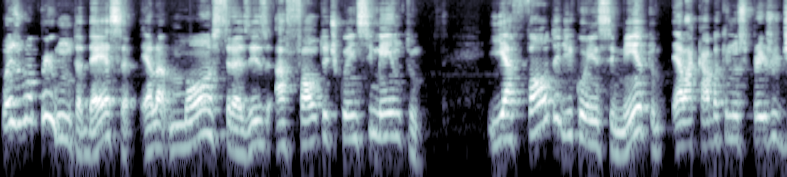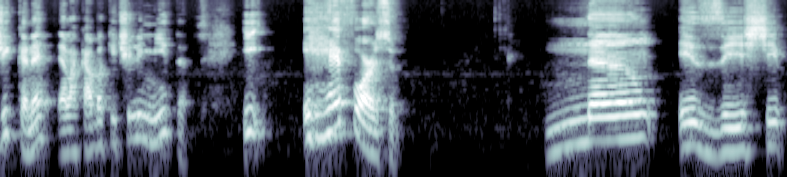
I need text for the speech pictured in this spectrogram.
Mas uma pergunta dessa, ela mostra, às vezes, a falta de conhecimento. E a falta de conhecimento, ela acaba que nos prejudica, né? Ela acaba que te limita. E, reforço, não existe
